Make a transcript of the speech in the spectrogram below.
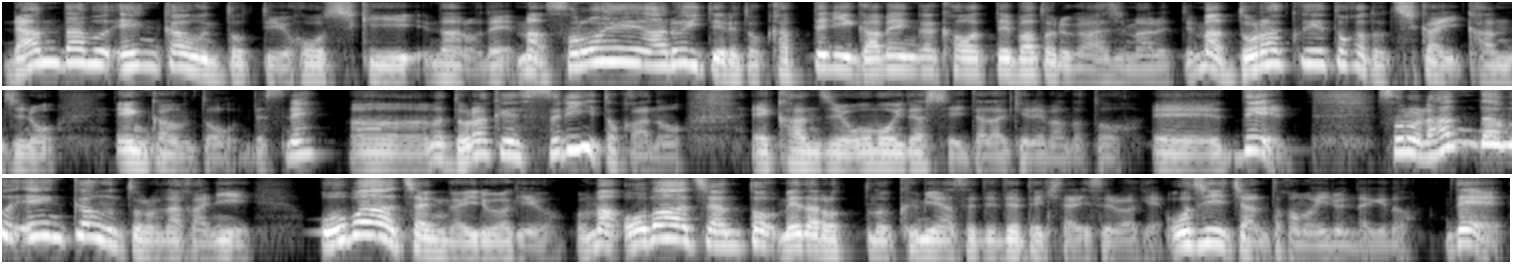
ランダムエンカウントっていう方式なので、まあその辺ある歩いてると勝手に画面が変わってバトルが始まるって、まあドラクエとかと近い感じのエンカウントですね。うん、まあドラクエ3とかかの感じを思い出していただければなと。えー、で、そのランダムエンカウントの中に、おばあちゃんがいるわけよ。まあ、おばあちゃんとメダロットの組み合わせで出てきたりするわけ。おじいちゃんとかもいるんだけど。で、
